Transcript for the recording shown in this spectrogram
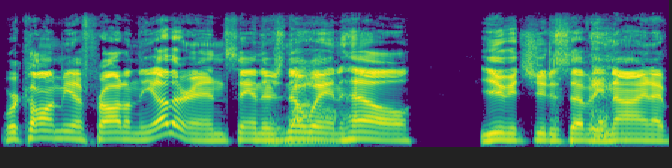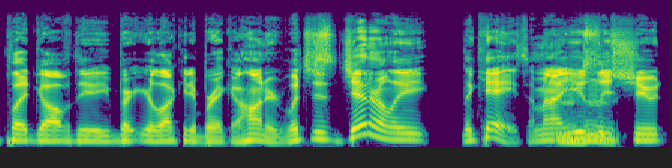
were calling me a fraud on the other end, saying there's no Wow. way in hell you could shoot a 79. I've played golf with you, but you're lucky to break 100, which is generally the case. I mean, I Mm-hmm. usually shoot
